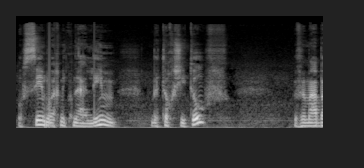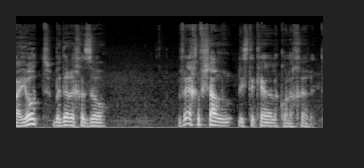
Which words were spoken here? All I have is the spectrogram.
עושים או איך מתנהלים בתוך שיתוף ומה הבעיות בדרך הזו ואיך אפשר להסתכל על הכל אחרת.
